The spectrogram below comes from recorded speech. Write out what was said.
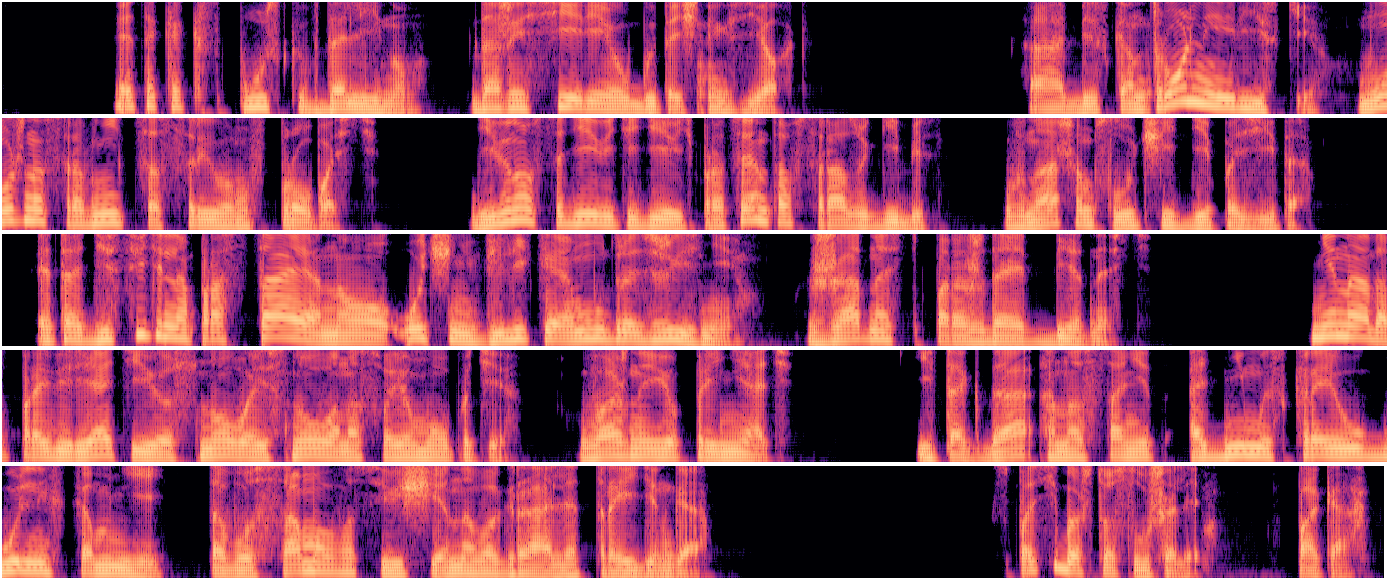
это как спуск в долину, даже серия убыточных сделок. А бесконтрольные риски можно сравнить со срывом в пропасть. 99,9% сразу гибель, в нашем случае депозита. Это действительно простая, но очень великая мудрость жизни. Жадность порождает бедность. Не надо проверять ее снова и снова на своем опыте. Важно ее принять. И тогда она станет одним из краеугольных камней того самого священного граля трейдинга. Спасибо, что слушали. Пока.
